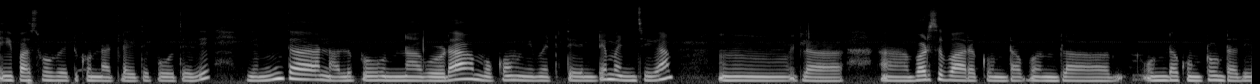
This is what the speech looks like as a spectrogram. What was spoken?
ఈ పసుపు పెట్టుకున్నట్లయితే పోతుంది. ఎంత నలుపు ఉన్నా కూడా ముఖం ఏమెట్టింటే మంచిగా ఇట్లా బడుసు బారకుండా ఇట్లా ఉండకుండా ఉంటుంది.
